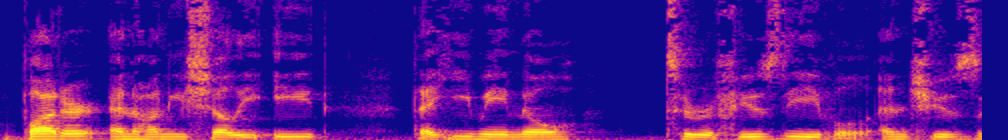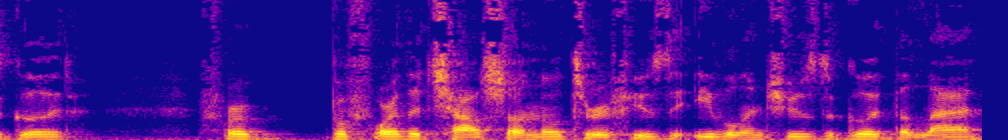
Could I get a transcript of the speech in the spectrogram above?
Butter and honey shall he eat, that he may know to refuse the evil and choose the good. For before the child shall know to refuse the evil and choose the good, the land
